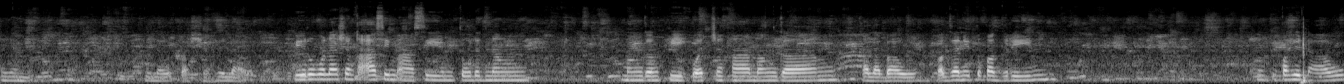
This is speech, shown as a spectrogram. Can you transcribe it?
Ayan. Hilaw pa siya, hilaw. Pero wala siyang kaasim-asim tulad ng manggang piko at saka manggang kalabaw. Pag ganito ka green, kung pahilaw,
